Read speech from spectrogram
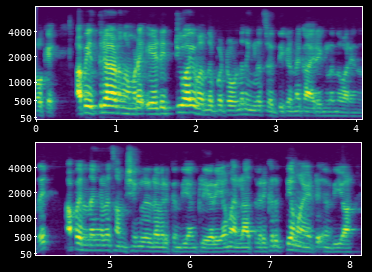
ഓക്കെ. അപ്പോൾ ഇത്രയാണ് നമ്മുടെ എഡിറ്റുമായി ബന്ധപ്പെട്ടുകൊണ്ട് നിങ്ങൾ ശ്രദ്ധിക്കേണ്ട കാര്യങ്ങൾ എന്ന് പറയുന്നത്. അപ്പോൾ എന്തെങ്കിലും സംശയങ്ങളുള്ളവർക്ക് എന്ത് ചെയ്യാം? ക്ലിയർ ചെയ്യാം. അല്ലാത്തവർക്ക് കൃത്യമായിട്ട് എന്ത് ചെയ്യുക?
